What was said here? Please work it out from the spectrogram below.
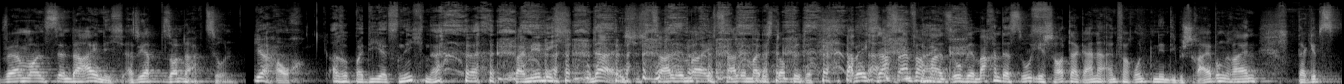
wären wir uns denn da einig? Also ihr habt Sonderaktionen. Ja, Auch. Also bei dir jetzt nicht, ne? Bei mir nicht. Na, ich, ich zahle immer, ich zahle immer das Doppelte. Aber ich sag's einfach mal so, wir machen das so, ihr schaut da gerne einfach unten in die Beschreibung rein. Da gibt's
